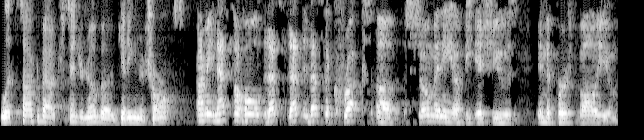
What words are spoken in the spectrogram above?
let's talk about Cassandra Nova getting into Charles. I mean, that's the whole. That's that. That's the crux of so many of the issues in the first volume.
